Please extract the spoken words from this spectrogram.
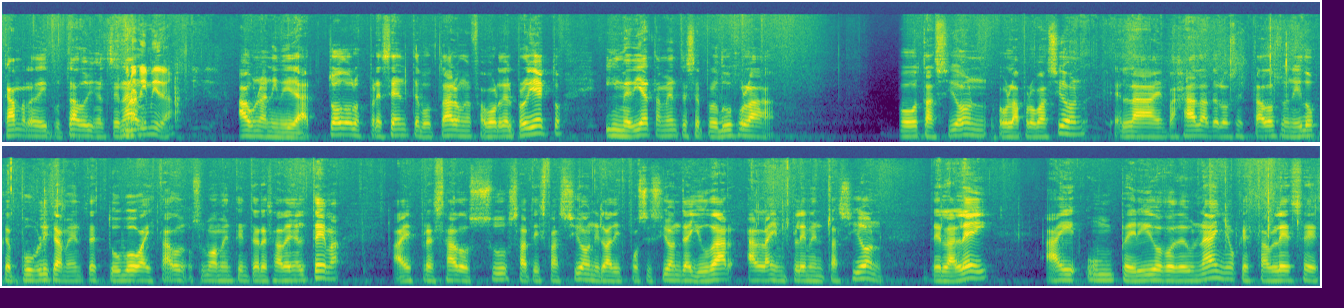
Cámara de Diputados y en el Senado, Unanimidad. a unanimidad. Todos los presentes votaron en favor del proyecto. Inmediatamente se produjo la votación o la aprobación la Embajada de los Estados Unidos, que públicamente estuvo, ha estado sumamente interesada en el tema, ha expresado su satisfacción y la disposición de ayudar a la implementación de la ley. Hay un periodo de un año que establece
